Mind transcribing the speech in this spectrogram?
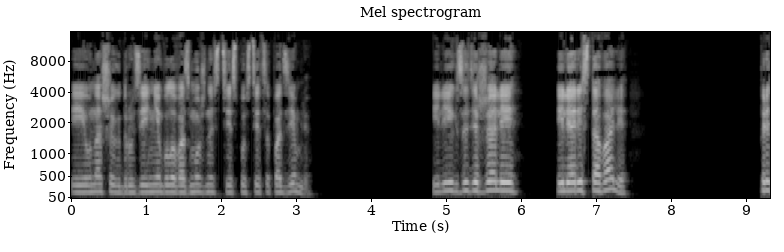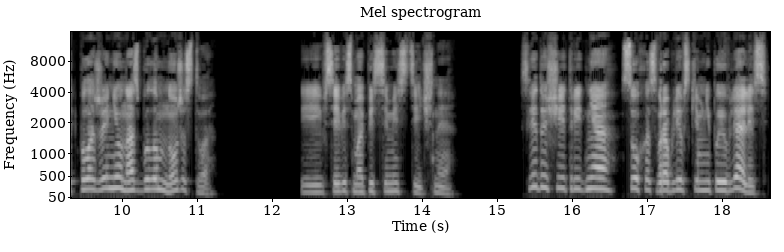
и у наших друзей не было возможности спуститься под землю? Или их задержали, или арестовали? Предположений у нас было множество, и все весьма пессимистичные. Следующие три дня Соха с Враблевским не появлялись,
